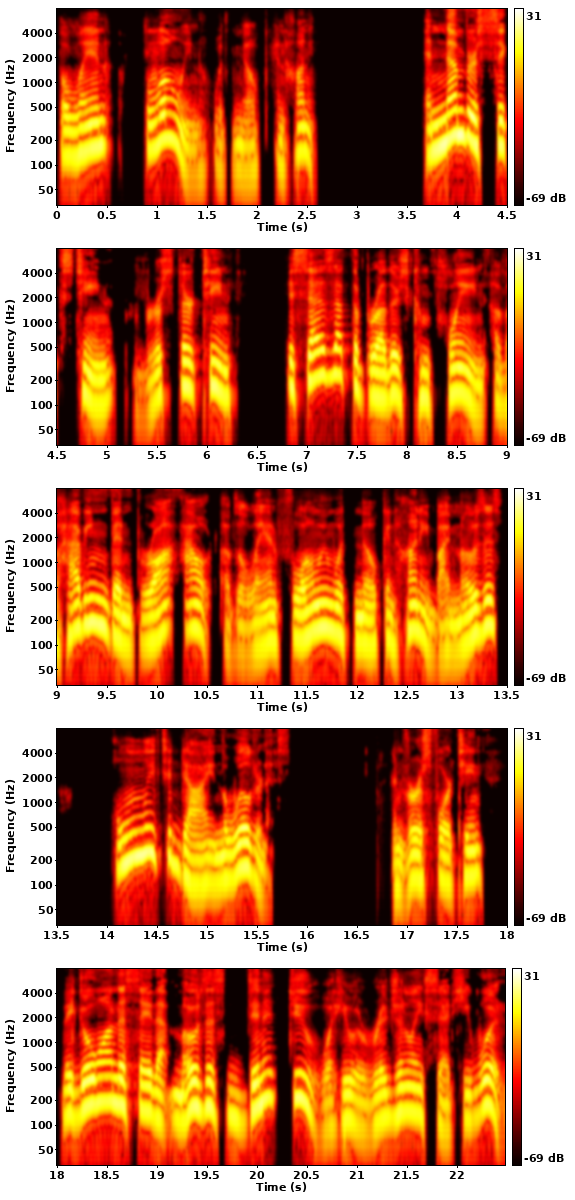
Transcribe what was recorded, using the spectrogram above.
the land flowing with milk and honey. In Numbers 16, verse 13, it says that the brothers complain of having been brought out of the land flowing with milk and honey by Moses only to die in the wilderness. In verse 14, they go on to say that Moses didn't do what he originally said he would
